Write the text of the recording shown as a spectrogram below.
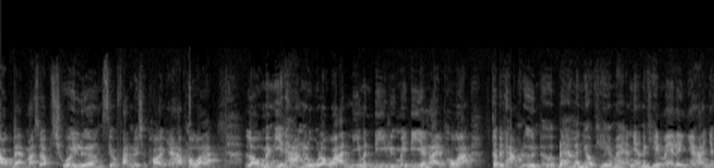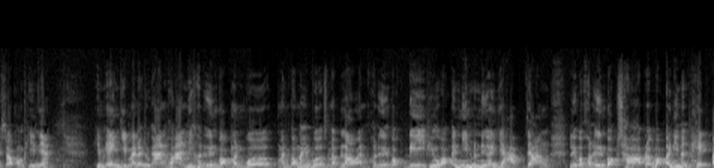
ออกแบบมาสำหรับช่วยเรื่องเสียวฟันโดยเฉพาะอย่างเงี้ยค่ะเพราะว่าเราไม่มีทางรู้หรอกว่าอันนี้มันดีหรือไม่ดีอย่างไร เพราะว่าจะไปถามคนอื่นเธอแปรงแล้วนี่โอเคไหมอันนี้โอเคไหมอะไรเงี้ยค่ะอย่างสำหรับของพิมเนี่ยพิมเองหยิบมาเลยทุกอันเพราะอันที่คนอื่นบอกมัน work มันก็ไม่ work สำหรับเราอันคนอื่นบอกดีพิมก็บอกอันนี้มันเนื้อหยาบจัง หรือว่าคนอื่นบอกชอบ แล้วบอกอันนี้มันเผ็ดไป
